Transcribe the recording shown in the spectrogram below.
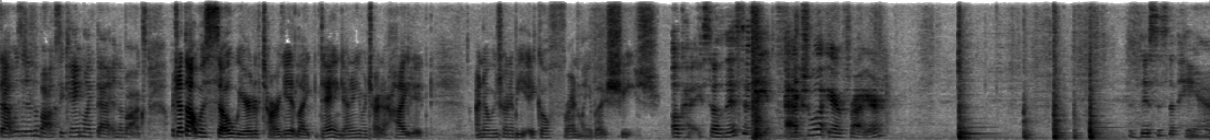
that was it in the box. It came like that in the box, which I thought was so weird of Target. Like, dang, I didn't even try to hide it. I know we're trying to be eco-friendly, but sheesh. Okay, so this is the actual air fryer. This is the pan.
